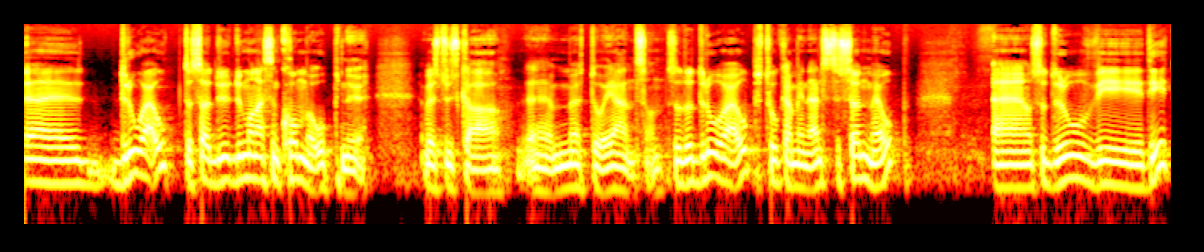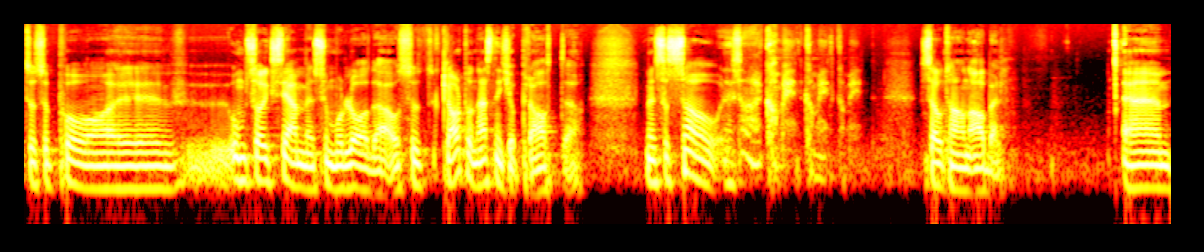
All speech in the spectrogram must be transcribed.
eh, dro jeg opp og sa du, du må nesten komme opp nå. Hvis du skal eh, møte henne igjen. Sånn. Så da dro jeg opp, tok jeg min eldste sønn med opp. Eh, og så dro vi dit, og så på eh, omsorgshjemmet som hun lå da, og så klarte hun nesten ikke å prate. Men så sa hun liksom, Kom hit, kom hit, kom hit. Sa hun til han Abel. Um,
